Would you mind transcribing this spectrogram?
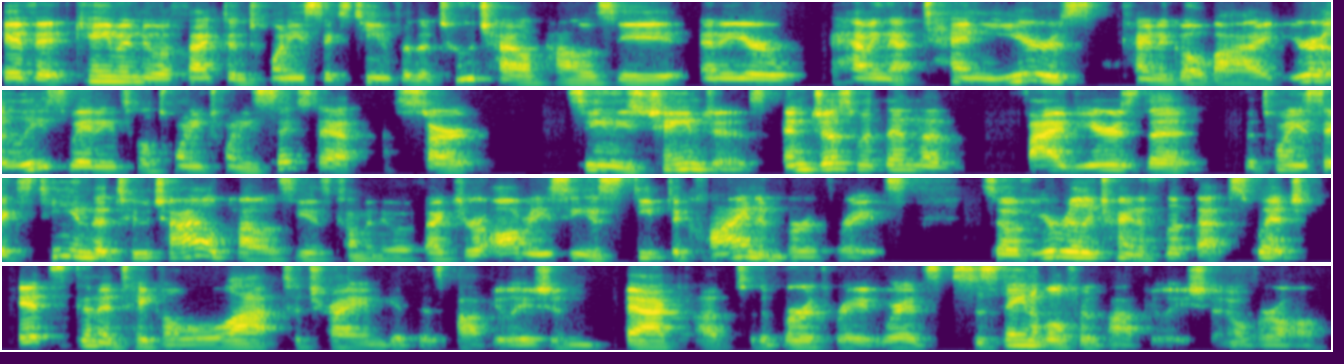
if it came into effect in 2016 for the two child policy and you're having that 10 years kind of go by, you're at least waiting until 2026 to start seeing these changes. And just within the five years that the 2016, the two child policy has come into effect, you're already seeing a steep decline in birth rates. So if you're really trying to flip that switch, it's going to take a lot to try and get this population back up to the birth rate where it's sustainable for the population overall.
